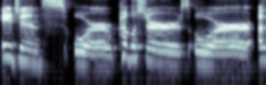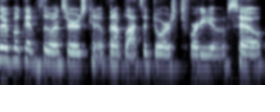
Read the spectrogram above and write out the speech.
agents or publishers or other book influencers can open up lots of doors for you. So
